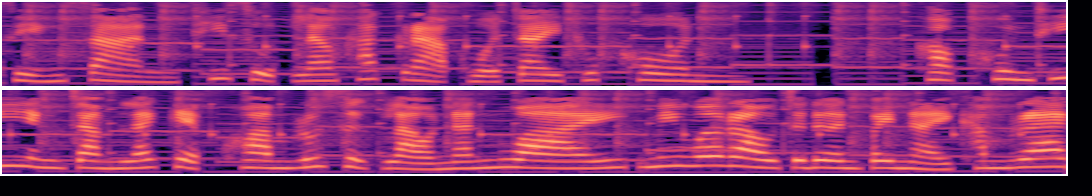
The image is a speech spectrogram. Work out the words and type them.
เสียงสั่นที่สุดแล้วค่ากราบหัวใจทุกคน ขอบคุณที่ยังจำและเก็บความรู้สึกเหล่านั้นไว้ ไม่ว่าเราจะเดินไปไหนคำแรก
